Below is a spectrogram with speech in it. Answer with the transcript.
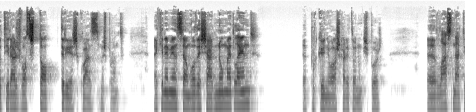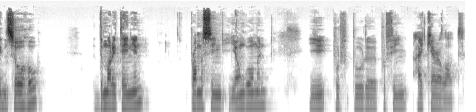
a tirar os vossos top 3 quase, mas pronto. Aqui na menção vou deixar Nomadland, eh, porque ganhou o Oscar, então não quis pôr. Uh, Last Night in Soho, The Mauritanian, Promising Young Woman e, por, por, uh, por fim, I Care A Lot.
